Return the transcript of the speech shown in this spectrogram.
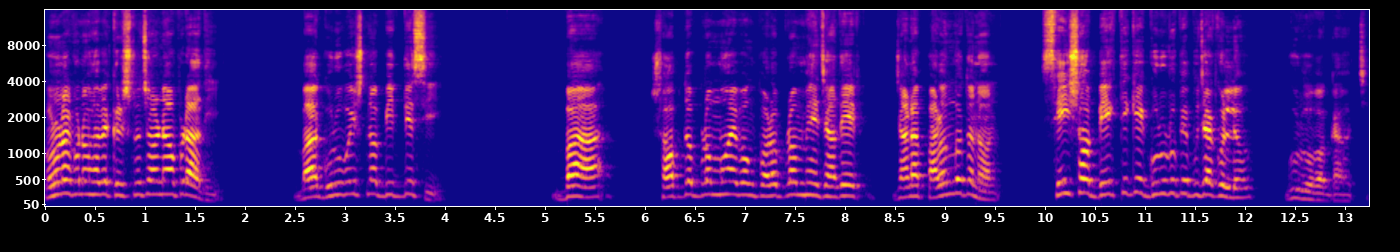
কোনো না কোনোভাবে কৃষ্ণচরণে অপরাধী বা গুরু বৈষ্ণব বিদ্বেষী বা শব্দব্রহ্ম এবং পরব্রহ্মে যাদের, যারা পারঙ্গত নন সেই সব ব্যক্তিকে গুরুরূপে পূজা করলেও গুরুবজ্ঞা হচ্ছে।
